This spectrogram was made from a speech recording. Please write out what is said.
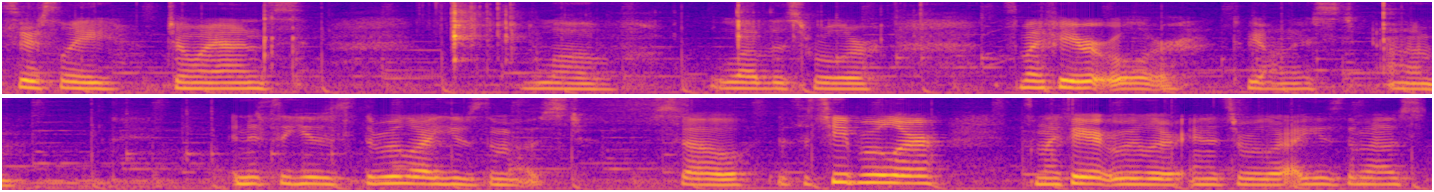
Seriously, Joanne's love, love this ruler. It's my favorite ruler, to be honest. Um, and it's the, use, the ruler I use the most. So it's a cheap ruler, it's my favorite ruler, and it's a ruler I use the most.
